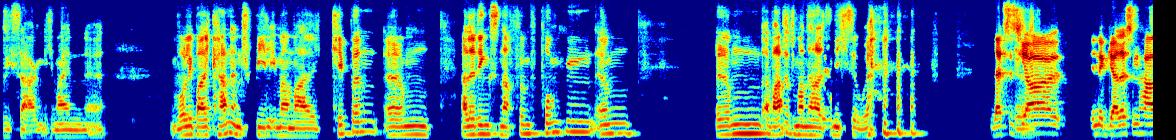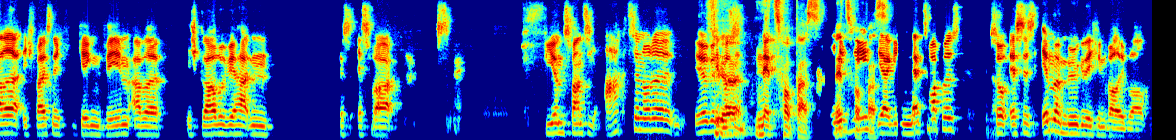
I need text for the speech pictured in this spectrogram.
muss ich sagen. Ich meine, äh, Volleyball kann ein Spiel immer mal kippen. Ähm, allerdings nach fünf Punkten ähm, ähm, erwartet man halt nicht so. Letztes ja. Jahr in der Gallison-Halle, ich weiß nicht gegen wem, aber ich glaube, wir hatten, es, es war 24, 18 oder irgendwas. Für Netzhoppers. Netzhoppers. Ja, gegen Netzhoppers. So, es ist immer möglich in Volleyball.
